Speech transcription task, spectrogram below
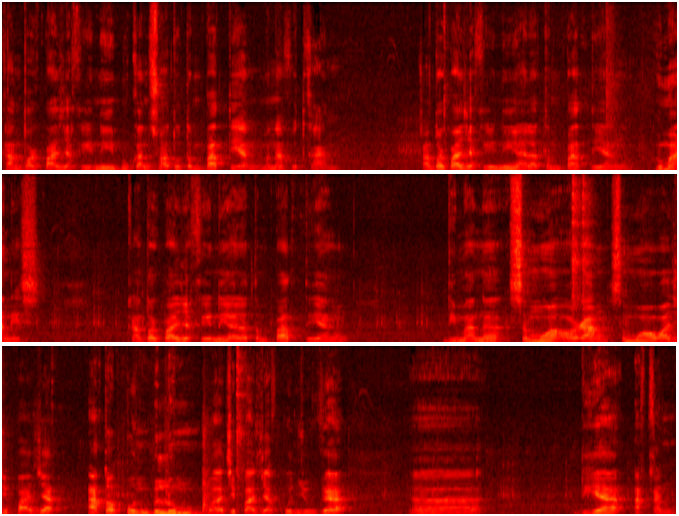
kantor pajak ini bukan suatu tempat yang menakutkan. Kantor pajak ini adalah tempat yang humanis. Kantor pajak ini adalah tempat yang di mana semua orang, semua wajib pajak ataupun belum wajib pajak pun juga eh, dia akan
